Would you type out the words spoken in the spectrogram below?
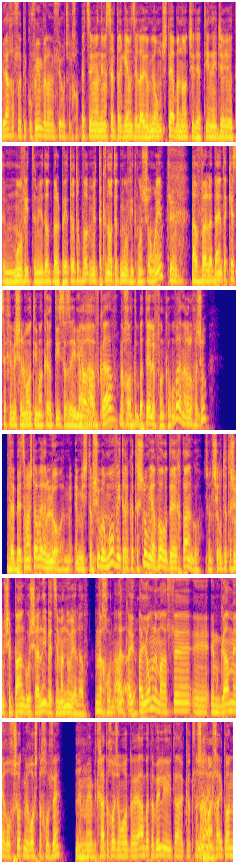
ביחס לתיקופים ולנסיעות שלך. בעצם אם אני מנסה לתרגם את זה ליומיום, שתי הבנות שלי, הטינג'ריות, הן מוביט, הן יודעות בעל פה יותר טוב, מתקנות את מוביט כמו שאומרים, כן. אבל עדיין את הכסף הן משלמות עם הכרטיס הזה, עם, עם הרב קו, נכון. בטלפון כמובן, אבל לא חשוב. ובעצם מה שאתה אומר, לא, הם, הם השתמשו במוביט, רק התשלום יעבור דרך פנגו. זאת אומרת, שירות התשלום של פנגו שאני בעצם מנוי עליו. נכון, okay. אוקיי. היום למעשה אה, הם גם אה, רוכשות מראש את החוזה. Mm-hmm. הם אה, בתחילת החודש אומרות, אבא תביא לי את הכרטיס נכון. אני צריכה לטעון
